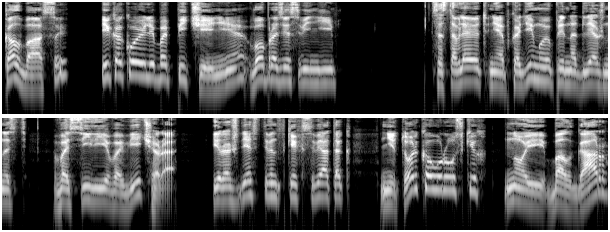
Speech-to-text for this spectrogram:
колбасы и какое-либо печенье в образе свиньи составляют необходимую принадлежность Васильева вечера и рождественских святок не только у русских, но и болгар,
